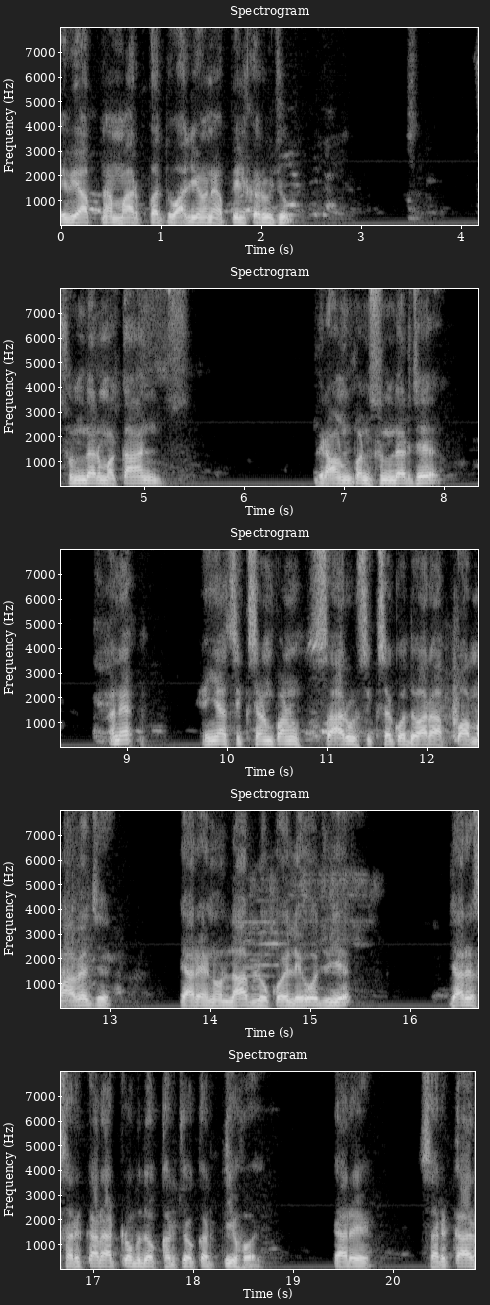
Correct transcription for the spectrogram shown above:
એવી આપના મારફત વાલીઓને અપીલ કરું છું. સુંદર મકાન ગ્રાઉન્ડ પણ સુંદર છે અને અહીંયા શિક્ષણ પણ સારું શિક્ષકો દ્વારા આપવામાં આવે છે. ત્યારે એનો લાભ લોકોએ લેવો જોઈએ. જ્યારે સરકાર આટલો બધો ખર્ચો કરતી હોય, ત્યારે સરકાર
